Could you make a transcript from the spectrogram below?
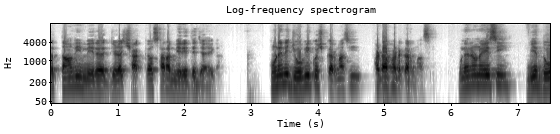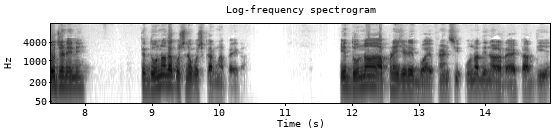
ਤਾਂ ਤਾਂ ਵੀ ਮੇਰਾ ਜਿਹੜਾ ਸ਼ੱਕ ਹੈ ਉਹ ਸਾਰਾ ਮੇਰੇ ਤੇ ਜਾਏਗਾ। ਹੁਣ ਇਹਨੇ ਜੋ ਵੀ ਕੁਝ ਕਰਨਾ ਸੀ, ਫਟਾਫਟ ਕਰਨਾ ਸੀ। ਹੁਣ ਇਹਨਾਂ ਨੂੰ ਇਹ ਸੀ ਵੀ ਇਹ ਦੋ ਜਣੇ ਨੇ ਤੇ ਦੋਨਾਂ ਦਾ ਕੁਝ ਨਾ ਕੁਝ ਕਰਨਾ ਪਏਗਾ। ਇਹ ਦੋਨਾਂ ਆਪਣੇ ਜਿਹੜੇ ਬॉयਫ੍ਰੈਂਡ ਸੀ, ਉਹਨਾਂ ਦੇ ਨਾਲ ਰਹਿ ਕਰਦੀ ਹੈ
